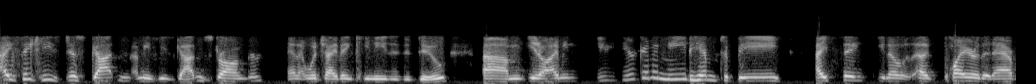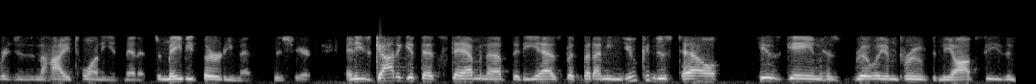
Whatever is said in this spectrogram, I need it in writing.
I think he's just gotten. I mean, he's gotten stronger, and which I think he needed to do. Um, you know, I mean, you, you're going to need him to be I think, you know, a player that averages in the high 20 minutes or maybe 30 minutes this year. And he's got to get that stamina up that he has. But, but I mean, you can just tell his game has really improved in the off season.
